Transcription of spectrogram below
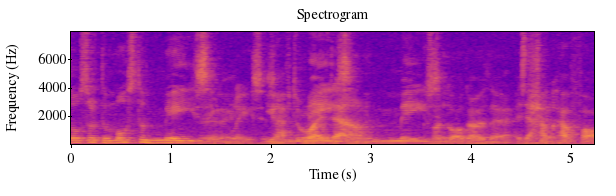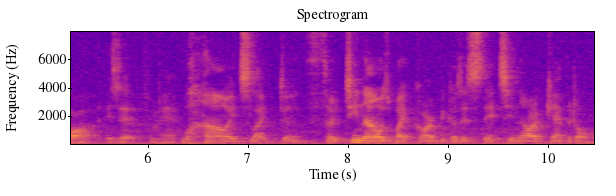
those are the most amazing Really? places. You have to write it Amazing, Amazing. I've got to go there. Is it how, Sure. how far is it from here? Wow, it's like uh, 13 hours by car because it's it's in our capital.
